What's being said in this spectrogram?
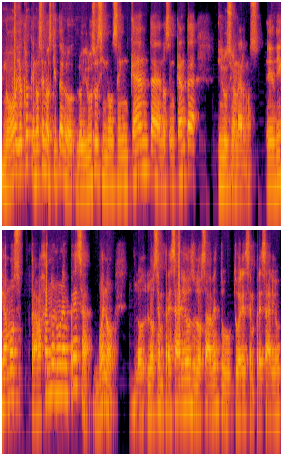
No, yo creo que no se nos quita lo, lo iluso, sino nos encanta, nos encanta ilusionarnos. Eh, digamos, trabajando en una empresa. Bueno, los empresarios lo saben, tú, tú eres empresario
